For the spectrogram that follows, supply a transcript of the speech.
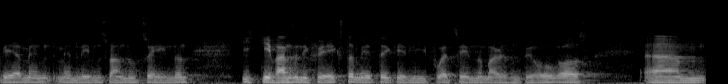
wäre, mein, mein Lebenswandel zu ändern. Ich gehe wahnsinnig viel Extrameter, ich gehe nie vor 10 normal aus dem Büro raus. Ähm,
